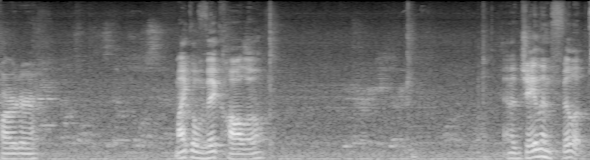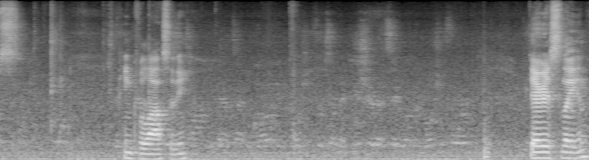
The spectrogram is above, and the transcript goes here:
Carter. Michael Vick Hollow. And a Jaelan Phillips. Pink Velocity. Darius Slayton.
